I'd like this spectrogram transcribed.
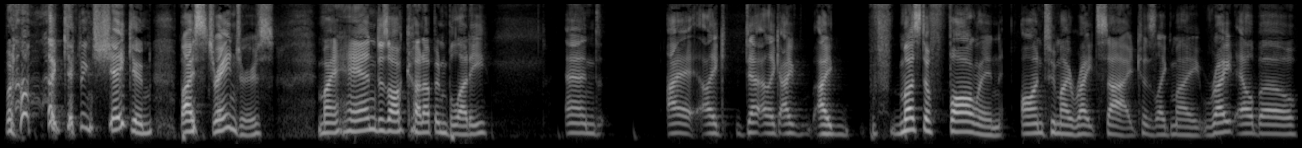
but I'm like getting shaken by strangers. My hand is all cut up and bloody. And I like de- like I I f- must have fallen onto my right side because like my right elbow,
